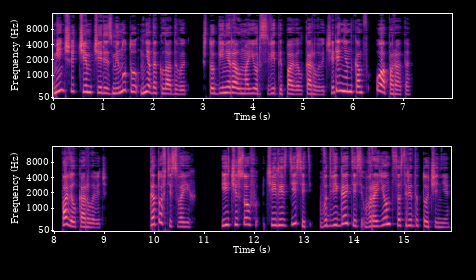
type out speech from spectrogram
Меньше чем через минуту мне докладывают, что генерал-майор свиты Павел Карлович Рененкомф у аппарата. Павел Карлович, готовьте своих и часов через десять выдвигайтесь в район сосредоточения.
